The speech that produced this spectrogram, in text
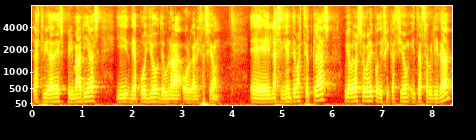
las actividades primarias y de apoyo de una organización. Eh, la siguiente masterclass voy a hablar sobre codificación y trazabilidad,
